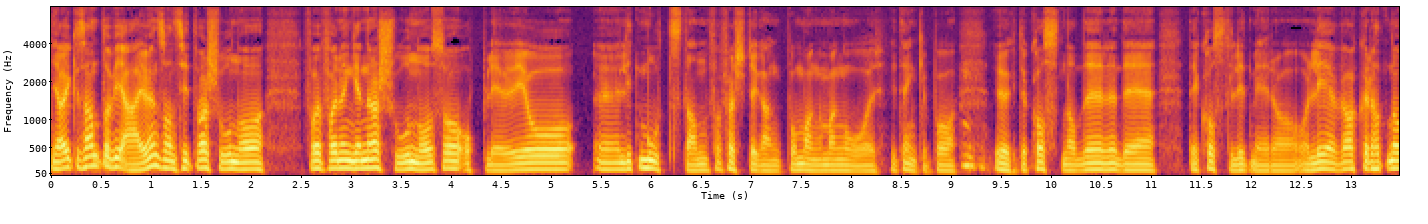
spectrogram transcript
Ja, ikke sant. Og vi er jo i en sånn situasjon nå For, for en generasjon nå så opplever vi jo eh, litt motstand for første gang på mange, mange år. Vi tenker på økte kostnader, det, det koster litt mer å, å leve akkurat nå.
